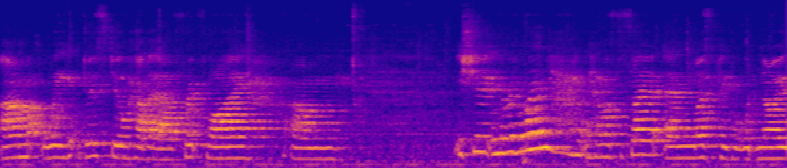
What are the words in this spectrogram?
Um, we do still have our fruit fly um, issue in the Riverland, I don't know how else to say it, and most people would know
